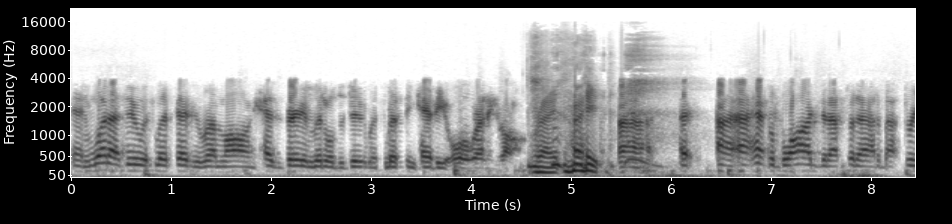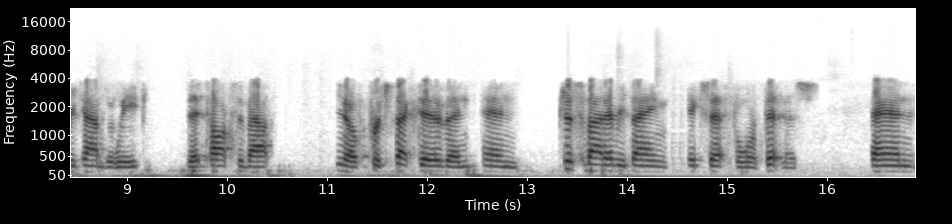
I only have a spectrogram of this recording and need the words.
and what I do with lift heavy run long has very little to do with lifting heavy or running long. Right. Right. Uh, I, I have a blog that I put out about three times a week that talks about you know perspective and and just about everything except for fitness. And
